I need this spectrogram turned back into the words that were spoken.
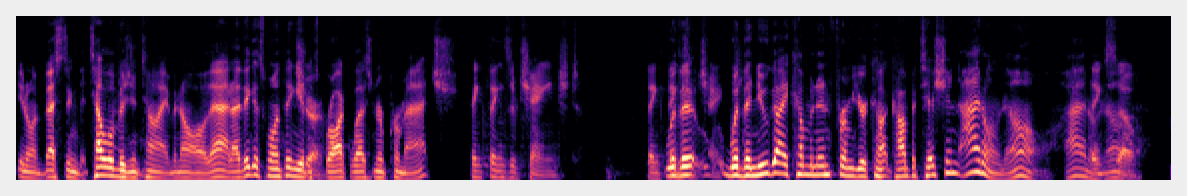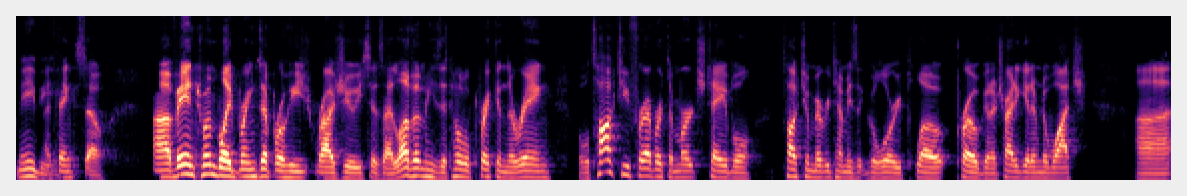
you know, investing the television time and all of that. I think it's one thing if it's Brock Lesnar per match. think things have changed. Think With things the have changed. with the new guy coming in from your co- competition, I don't know. I don't think know. so. Maybe I think so. Uh, Van Twinblade brings up Rohit Raju. He says, I love him. He's a total prick in the ring, but we'll talk to you forever at the merch table. Talk to him every time he's at Glory Pro. Pro. Going to try to get him to watch uh,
